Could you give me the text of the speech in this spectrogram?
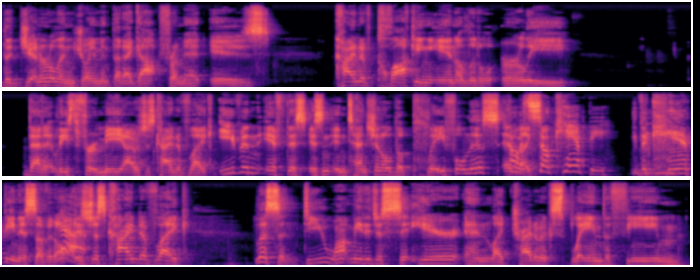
the general enjoyment that I got from it is kind of clocking in a little early. That at least for me, I was just kind of like, even if this isn't intentional, the playfulness and Oh, like it's so campy. the campiness of it all Yeah. is just kind of like, listen, do you want me to just sit here and like try to explain the theme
